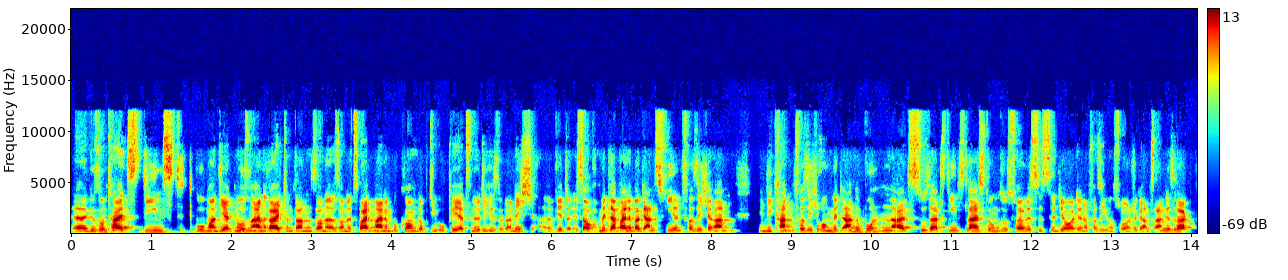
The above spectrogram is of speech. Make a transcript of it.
äh, Gesundheitsdienst, wo man Diagnosen einreicht und dann so eine, so eine Zweitmeinung bekommt, ob die OP jetzt nötig ist oder nicht. Äh, wird, ist auch mittlerweile bei ganz vielen Versicherern in die Krankenversicherung mit angebunden als Zusatzdienstleistung. So Services sind ja heute in der Versicherungsbranche ganz angesagt.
